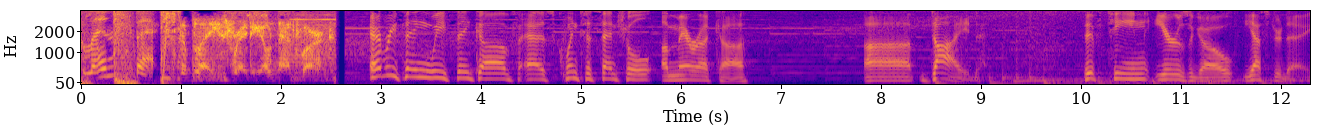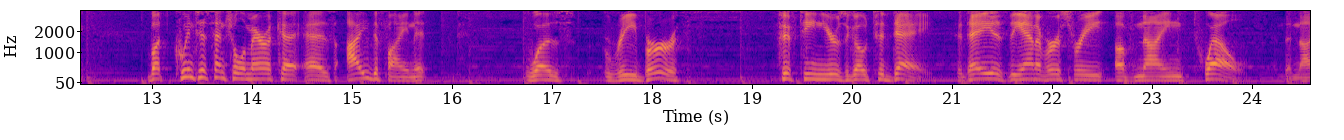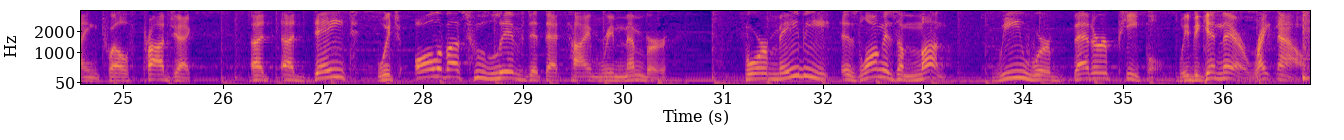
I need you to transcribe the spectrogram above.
Glenn Beck. The Blaze Radio Network. Everything we think of as quintessential America uh, died 15 years ago yesterday. But quintessential America, as I define it, was rebirthed 15 years ago today. Today is the anniversary of 9 12 and the 9 12 Project, a, a date which all of us who lived at that time remember. For maybe as long as a month, we were better people. We begin there right now.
